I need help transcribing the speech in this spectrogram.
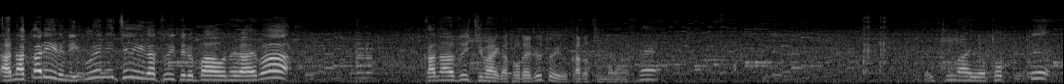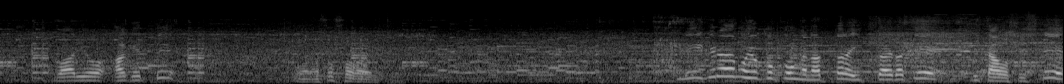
あ中リールに上にチェリーがついてるバーを狙えば必ず1枚が取れるという形になりますね。1枚を取って割りを上げてボーナスを揃えると。レギュラーも横ポンが鳴ったら1回だけリタ押しして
